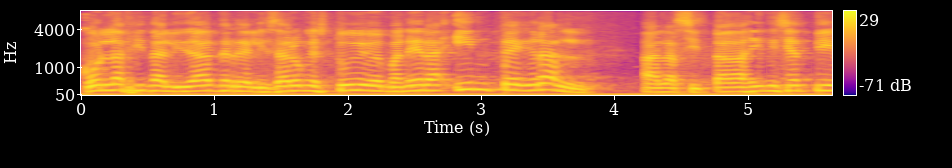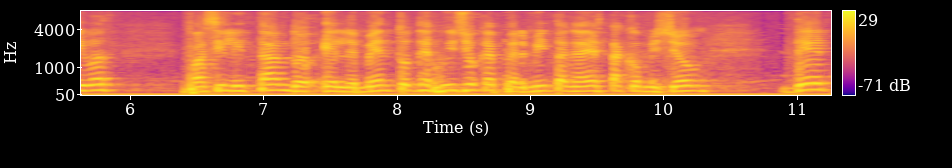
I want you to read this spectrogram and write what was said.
con la finalidad de realizar un estudio de manera integral a las citadas iniciativas, facilitando elementos de juicio que permitan a esta comisión de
